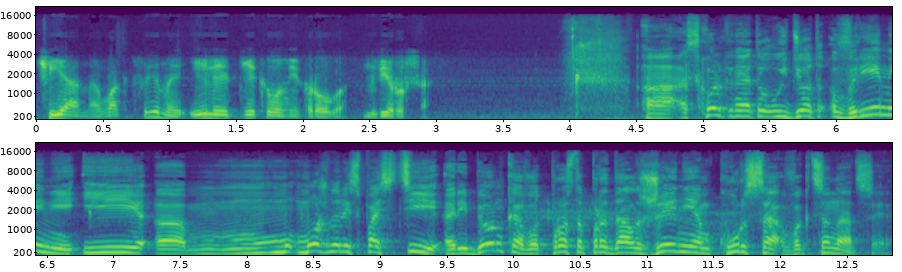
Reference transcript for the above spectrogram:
чья она, вакцины или дикого микроба, вируса. А сколько на это уйдет времени и а, можно ли спасти ребенка вот просто продолжением курса вакцинации?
